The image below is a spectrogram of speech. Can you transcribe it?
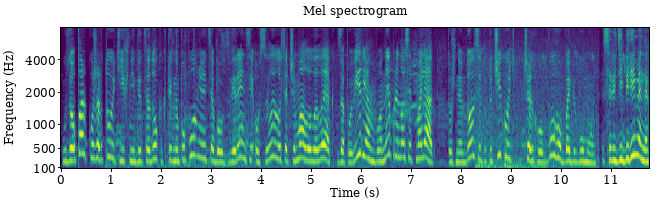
У зоопарку жартують, їхній дитсадок активно поповнюється, бо в звіринці оселилося чимало лелек. За повір'ям, вони приносять малят. Тож невдовзі тут очікують чергового бебі-буму. Среди беременных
